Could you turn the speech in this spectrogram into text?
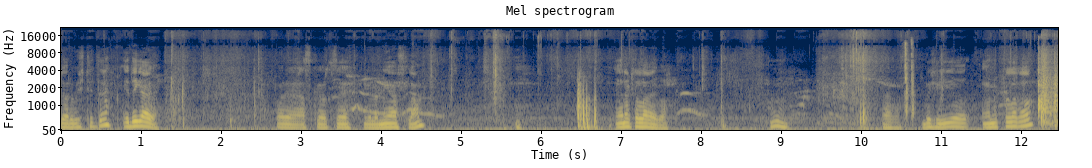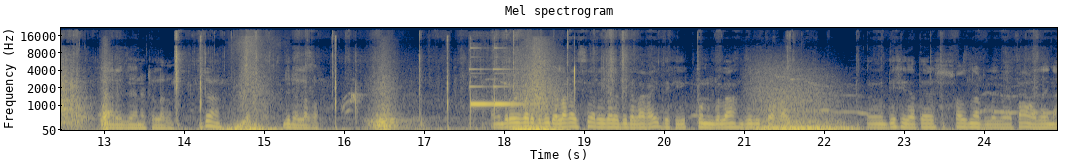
ঝড় বৃষ্টিতে। এদিকে আয়ো। পরে আজকে হচ্ছে এগুলো নিয়ে আসলাম। অনেকটা লাগাইবা। হুম। রাখো বেশি ইয়ে অনেকটা লাগাও, আর এই যে অনেকটা লাগাও। বুঝছ? দুইটা লাগাও। আমাদের ওই বাড়িতে দুইটা লাগাইছি, আর এই বাড়িতে দুইটা লাগাই, দেখি কোনগুলা জীবিত হয়। দেশি জাতের সজনাগুলো পাওয়া যায় না।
